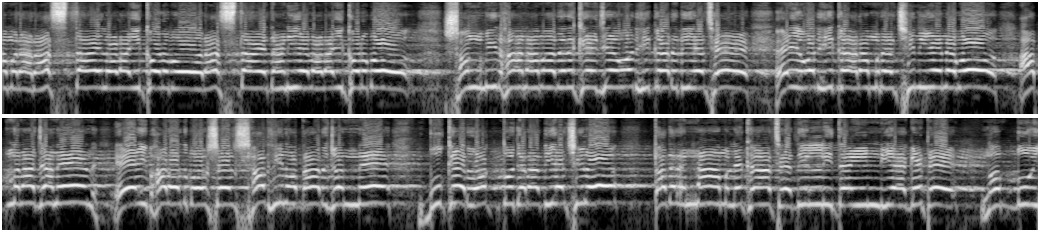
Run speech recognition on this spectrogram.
আমরা রাস্তায় লড়াই করব, রাস্তায় দাঁড়িয়ে লড়াই করব। সংবিধান আমাদেরকে যে অধিকার দিয়েছে, এই অধিকার আমরা ছিনিয়ে নেব। আপনারা জানেন, এই ভারতবর্ষের স্বাধীনতার জন্যে বুকের রক্ত যারা দিয়েছিল তাদের নাম লেখা আছে দিল্লিতে, ইন্ডিয়া গেটে। নব্বই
